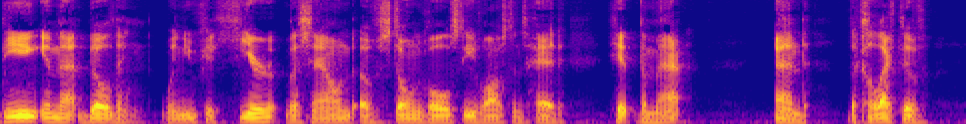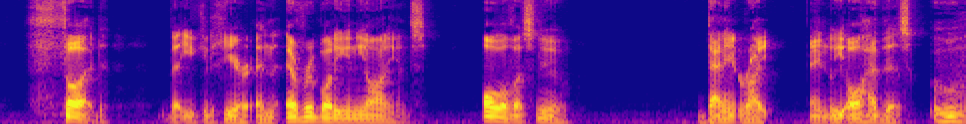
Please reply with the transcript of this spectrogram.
being in that building when you could hear the sound of Stone Cold Steve Austin's head hit the mat and the collective thud that you could hear, and everybody in the audience, all of us knew that ain't right. And we all had this, ooh.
